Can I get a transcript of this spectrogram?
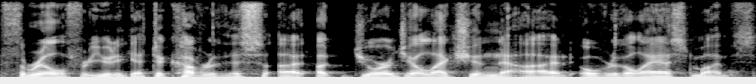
thrill for you to get to cover this uh, Georgia election uh, over the last months.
